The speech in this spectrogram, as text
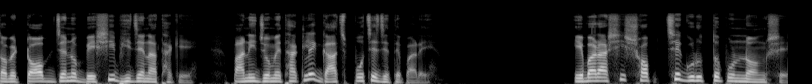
তবে টব যেন বেশি ভিজে না থাকে, পানি জমে থাকলে গাছ পচে যেতে পারে। এবার আসি সবচেয়ে গুরুত্বপূর্ণ অংশে,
